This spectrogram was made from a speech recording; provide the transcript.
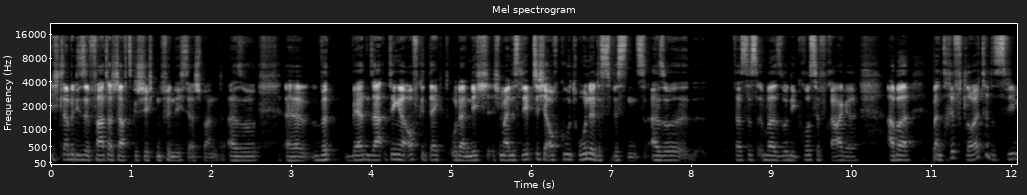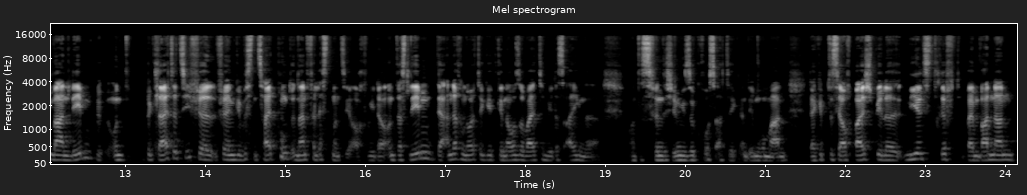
Ich glaube, diese Vaterschaftsgeschichten finde ich sehr spannend. Also äh, wird, werden Dinge aufgedeckt oder nicht? Ich meine, es lebt sich ja auch gut ohne des Wissens. Also das ist immer so die große Frage. Aber man trifft Leute, das ist wie mal ein Leben und begleitet sie für, für einen gewissen Zeitpunkt und dann verlässt man sie auch wieder. Und das Leben der anderen Leute geht genauso weiter wie das eigene. Und das finde ich irgendwie so großartig an dem Roman. Da gibt es ja auch Beispiele. Nils trifft beim Wandern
